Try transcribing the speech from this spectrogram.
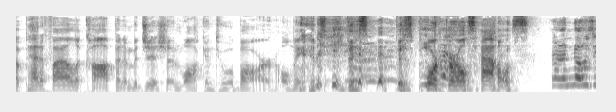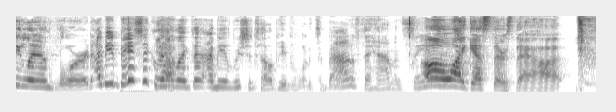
a pedophile, a cop, and a magician walk into a bar. Only it's this this poor Yeah. girl's house. And a nosy landlord. I mean, basically, Yeah. like that. I mean, we should tell people what it's about if they haven't seen it. Oh, it. I guess there's that.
